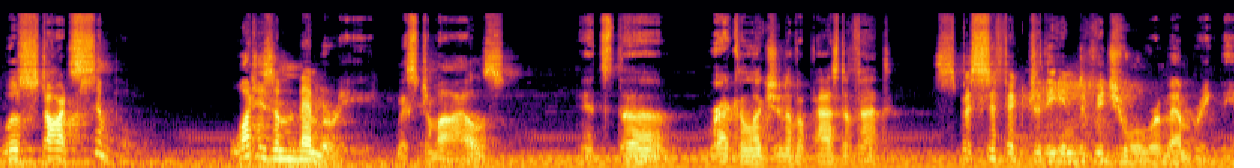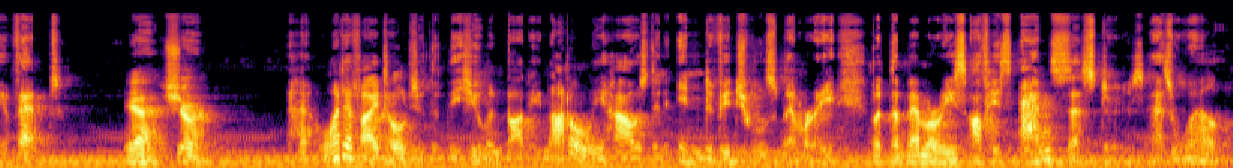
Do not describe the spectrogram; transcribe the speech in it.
We'll start simple. What is a memory, Mr. Miles? It's the recollection of a past event. Specific to the individual remembering the event. Yeah, sure. What if I told you that the human body not only housed an individual's memory, but the memories of his ancestors as well?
